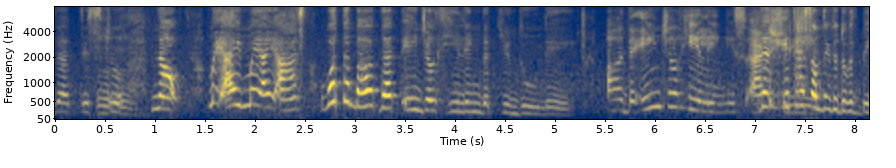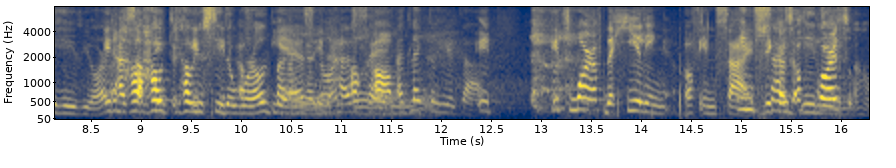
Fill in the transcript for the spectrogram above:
That is true. Now, may I may I ask, what about that angel healing that you do, Lay? Uh, the angel healing is actually... it has something to do with behavior. It has how, how, something to- how you it- see it the world. yes, it has, Okay, um, I'd like to hear that. It, it's more of the healing of inside. Inside because of healing. course, Uh-huh.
